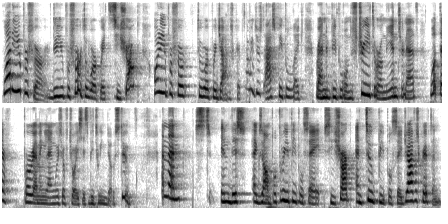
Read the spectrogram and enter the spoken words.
What do you prefer? Do you prefer to work with C Sharp or do you prefer to work with JavaScript? And we just ask people, like random people on the street or on the internet, what their programming language of choice is between those two. And then in this example, three people say C Sharp and two people say JavaScript and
